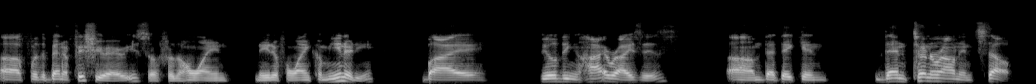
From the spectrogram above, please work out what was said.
uh, for the beneficiaries, or for the Hawaiian Native Hawaiian community, by building high rises um, that they can then turn around and sell.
